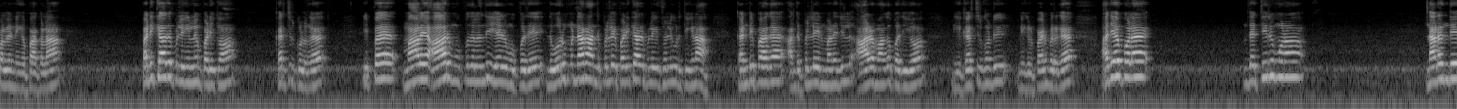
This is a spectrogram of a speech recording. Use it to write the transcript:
பலன் நீங்கள் பார்க்கலாம். படிக்காத பிள்ளைங்களும் படிக்கும். கருத்தில் கொள்ளுங்கள் இப்போ மாலை ஆறு முப்பதுலேருந்து ஏழு முப்பது இந்த ஒரு மணி நேரம் அந்த பிள்ளை படிக்காத பிள்ளைக்கு சொல்லி கொடுத்தீங்கன்னா கண்டிப்பாக அந்த பிள்ளையின் மனதில் ஆழமாக பதியும். நீங்கள் கருத்தில் கொண்டு நீங்கள் பயன்பெறுங்க. அதே போல் இந்த திருமணம் நடந்து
